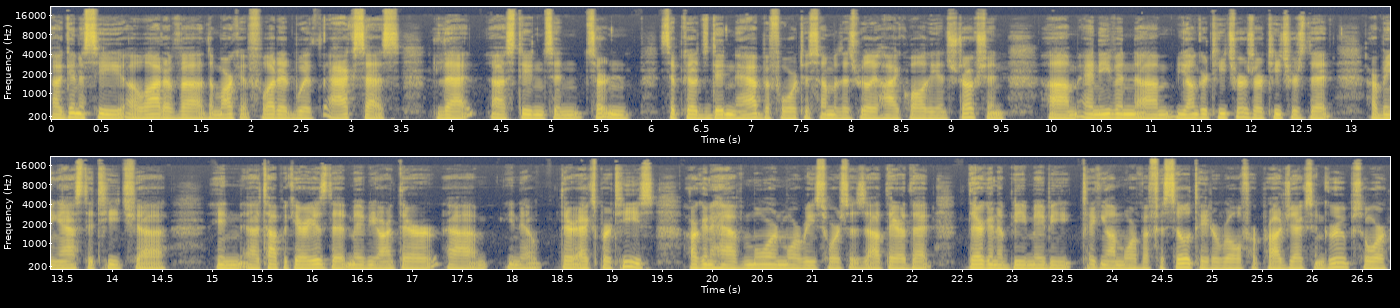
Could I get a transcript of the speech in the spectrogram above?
uh, going to see a lot of uh, the market flooded with access that students in certain zip codes didn't have before to some of this really high quality instruction. Um, and even um, younger teachers or teachers that are being asked to teach uh, in uh, topic areas that maybe aren't their, um, you know, their expertise are going to have more and more resources out there that they're going to be maybe taking on more of a facilitator role for projects and groups or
